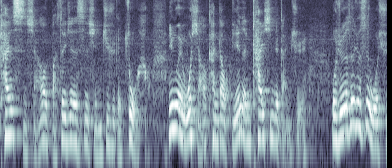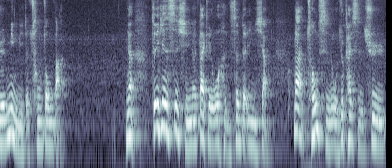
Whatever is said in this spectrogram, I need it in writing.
开始想要把这件事情继续给做好，因为我想要看到别人开心的感觉，我觉得这就是我学命理的初衷吧。那这件事情呢，带给我很深的印象。那从此我就开始去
